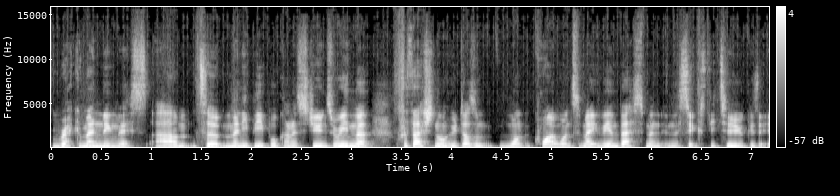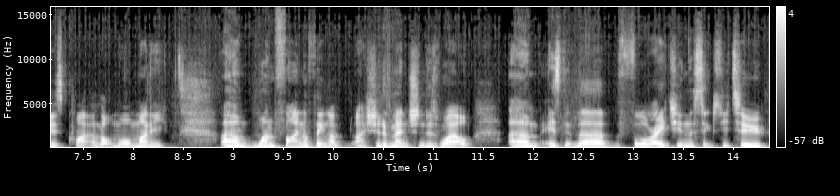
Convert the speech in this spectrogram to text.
recommending this um, to many people, kind of students, or even a professional who doesn't want, quite want to make the investment in the 62 because it is quite a lot more money. Um, one final thing I, I, should have mentioned as well um, is that the 480 and the 62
